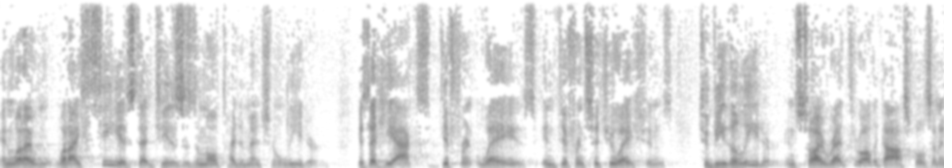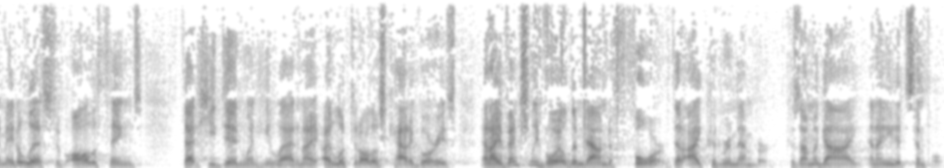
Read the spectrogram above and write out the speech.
And what I, what I see is that Jesus is a multidimensional leader, is that he acts different ways in different situations to be the leader. And so I read through all the Gospels and I made a list of all the things that he did when he led. And I, I looked at all those categories and I eventually boiled them down to four that I could remember because I'm a guy and I need it simple.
